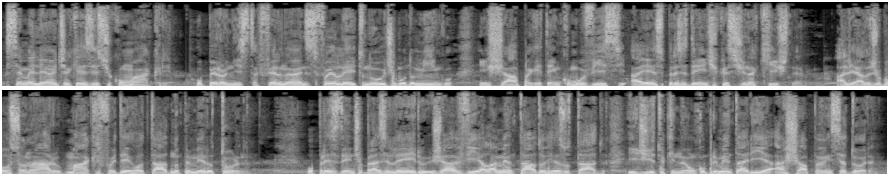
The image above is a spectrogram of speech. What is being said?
semelhante à que existe com Macri. O peronista Fernandes foi eleito no último domingo, em chapa que tem como vice a ex-presidente Cristina Kirchner. Aliado de Bolsonaro, Macri foi derrotado no primeiro turno. O presidente brasileiro já havia lamentado o resultado e dito que não cumprimentaria a chapa vencedora.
